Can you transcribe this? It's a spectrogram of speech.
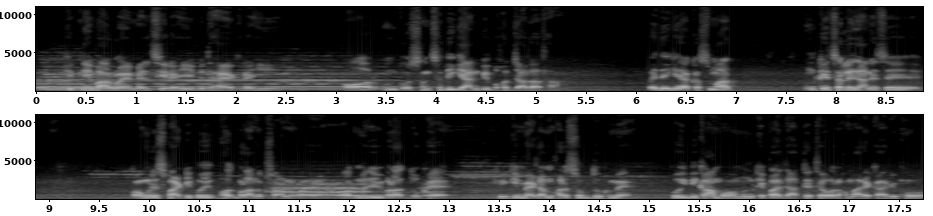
कितनी बार वो एमएलसी रही, विधायक रही, और उनको संसदीय ज्ञान भी बहुत ज़्यादा था। भाई देखिए, अकस्मात उनके चले जाने से कांग्रेस पार्टी को एक बहुत बड़ा नुकसान हुआ है, और मुझे भी बड़ा दुख है, क्योंकि मैडम हर सुख दुख में कोई भी काम हो, हम उनके पास जाते थे, और हमारे कार्यों को,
